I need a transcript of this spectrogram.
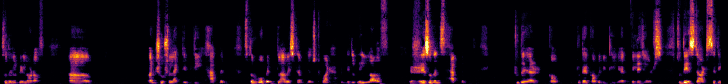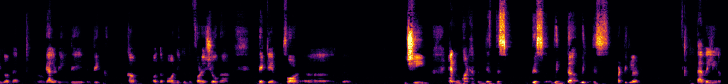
So there will be a lot of uh, unsocial activity happen. So the moment club established, what happened? There will be a lot of resonance happened to their to their community and villagers. So they start sitting on that gallery. They they come on the morning for a yoga. They came for uh, gym. And what happened is this this with the with this particular pavilion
